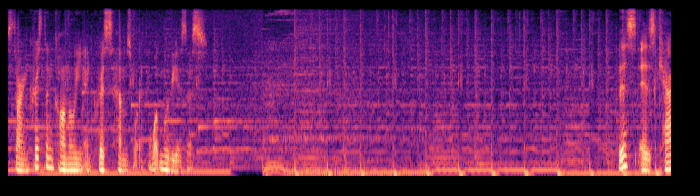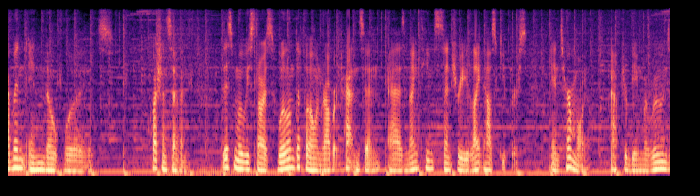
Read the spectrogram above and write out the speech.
starring Kristen Connolly and Chris Hemsworth. What movie is this? This is Cabin in the Woods. Question 7. This movie stars Willem Dafoe and Robert Pattinson as 19th century lighthouse keepers in turmoil after being marooned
